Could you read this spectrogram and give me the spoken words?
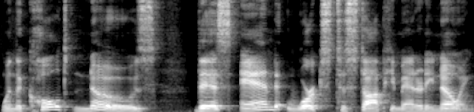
when the cult knows this and works to stop humanity knowing.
